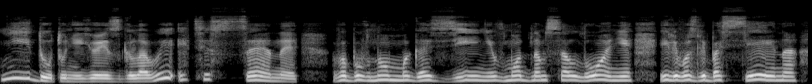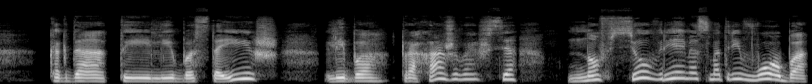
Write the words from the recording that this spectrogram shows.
Не идут у нее из головы эти сцены в обувном магазине, в модном салоне или возле бассейна, когда ты либо стоишь, либо прохаживаешься, но все время смотри в оба,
